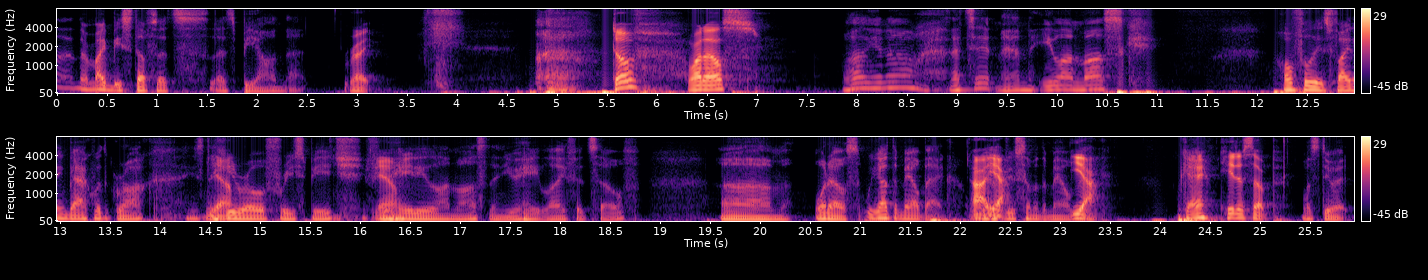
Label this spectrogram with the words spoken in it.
uh, there might be stuff that's that's beyond that. Right. Dove, what else? Well, you know, that's it, man. Elon Musk hopefully is fighting back with Grok. He's the Yeah. hero of free speech. If Yeah. you hate Elon Musk, then you hate life itself. Um, what else? We got the mailbag. We Ah, gotta yeah. Do some of the mailbag. Yeah, Okay. hit us up. Let's do it.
